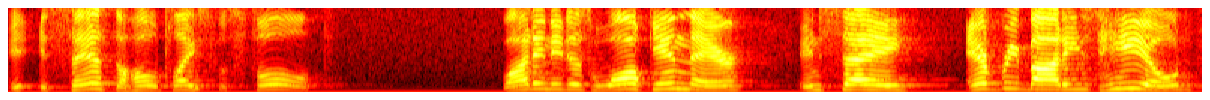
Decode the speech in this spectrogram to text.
It, it says the whole place was full. Why didn't he just walk in there and say, Everybody's healed,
